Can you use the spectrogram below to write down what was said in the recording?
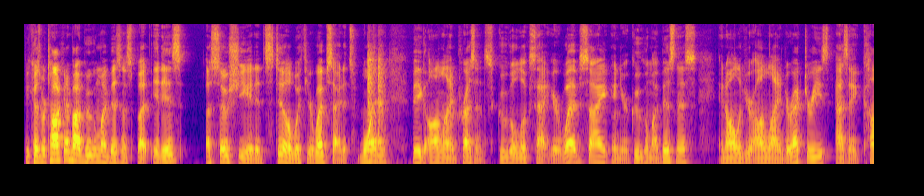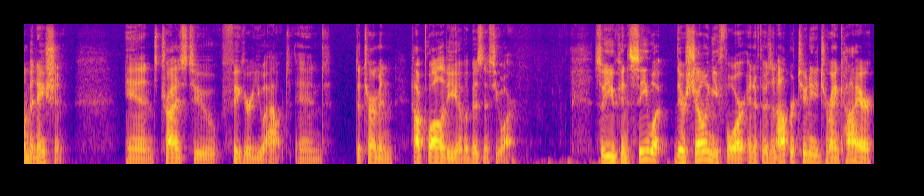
Because we're talking about Google My Business, but it is associated still with your website. It's one big online presence. Google looks at your website and your Google My Business and all of your online directories as a combination and tries to figure you out and determine how quality of a business you are. So you can see what they're showing you for, and if there's an opportunity to rank higher,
